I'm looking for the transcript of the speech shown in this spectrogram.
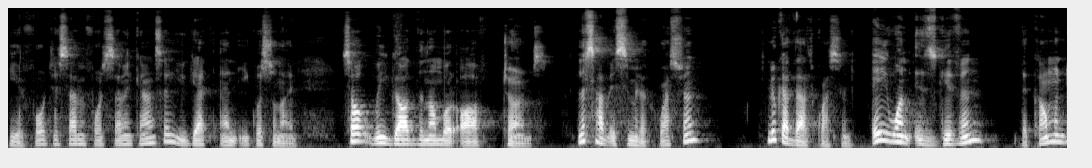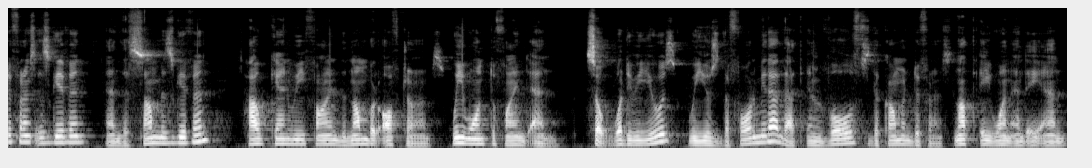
here, 47, 47 cancel, you get n equals to 9. So we got the number of terms. Let's have a similar question. Look at that question. A1 is given, the common difference is given, and the sum is given. How can we find the number of terms? We want to find n. So what do we use? We use the formula that involves the common difference, not a1 and an.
